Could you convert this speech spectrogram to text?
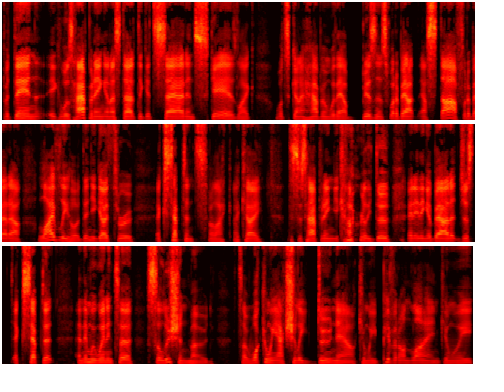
But then it was happening, and I started to get sad and scared like, what's going to happen with our business? What about our staff? What about our livelihood? Then you go through acceptance, or like, okay, this is happening. You can't really do anything about it. Just accept it. And then we went into solution mode. So what can we actually do now? Can we pivot online? Can we,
